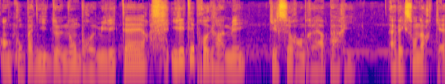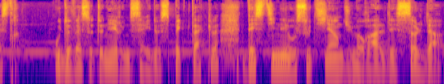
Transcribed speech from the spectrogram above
en compagnie de nombreux militaires, il était programmé qu'il se rendrait à Paris avec son orchestre où devait se tenir une série de spectacles destinés au soutien du moral des soldats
